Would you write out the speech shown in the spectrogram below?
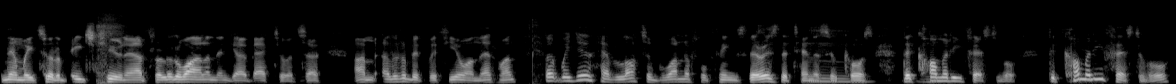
and, then we sort of each tune out for a little while and then go back to it. So I'm a little bit with you on that one. But we do have lots of wonderful things. There is the tennis, mm. of course, the comedy festival. The comedy festival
